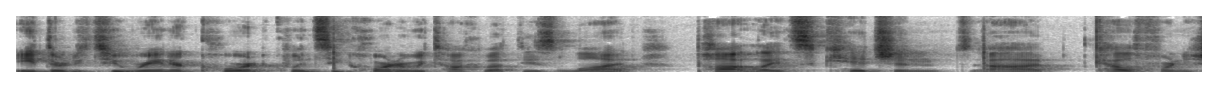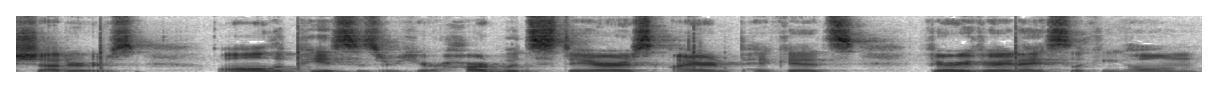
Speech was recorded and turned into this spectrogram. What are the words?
832 Raynor Court, Quincy Corner. We talk about these a lot. Pot lights, kitchen, uh, California shutters. All the pieces are here. Hardwood stairs, iron pickets. Very, very nice looking home.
